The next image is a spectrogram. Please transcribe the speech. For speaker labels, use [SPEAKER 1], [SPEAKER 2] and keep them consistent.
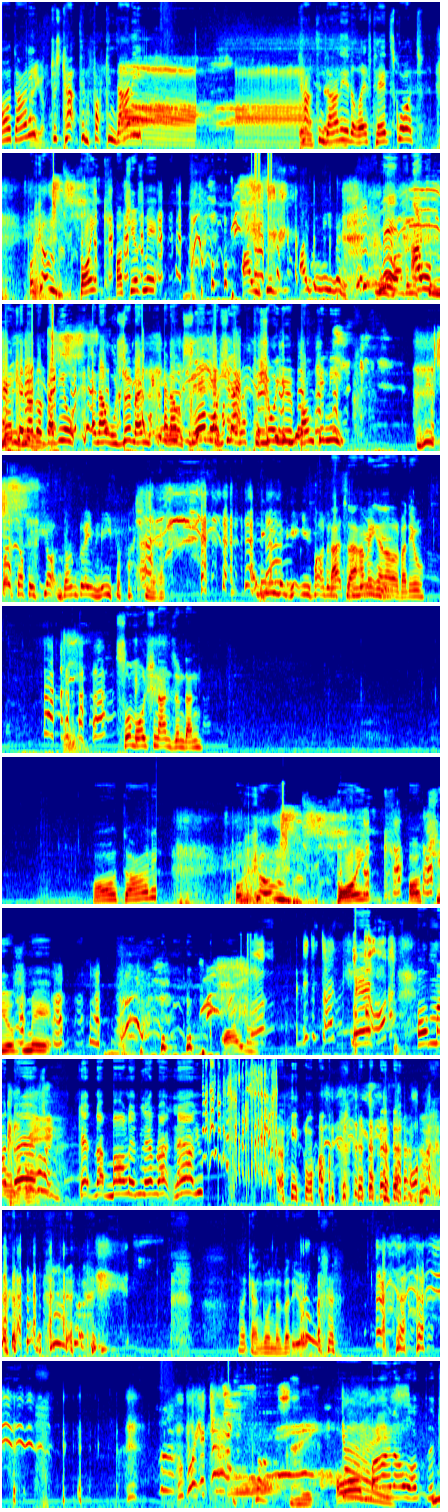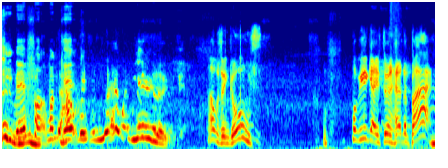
[SPEAKER 1] Oh, Danny. Just Captain fucking Danny.
[SPEAKER 2] Oh. Oh.
[SPEAKER 1] Captain Danny, the left head squad. Look at him. Boink. Oh, cheers, mate.
[SPEAKER 3] I, did, I didn't even.
[SPEAKER 1] Mate, I will make another video and I will zoom in and I will slow motion it to show you bonking me.
[SPEAKER 3] You fucked up his shot. Don't blame me for fucking it. I didn't even hit you hard enough.
[SPEAKER 1] That's
[SPEAKER 3] to
[SPEAKER 1] it, I'm making
[SPEAKER 3] you.
[SPEAKER 1] another video. Slow motion and zoomed in.
[SPEAKER 4] Oh, darn it. Boy, excuse me. I need to touch.
[SPEAKER 1] Oh my oh, god! Get that ball in there right now, you. I mean, what? that can't go in the video. what are you doing? Fuck's sake. oh man, I love the team effort we're getting.
[SPEAKER 3] where were you, Luke?
[SPEAKER 2] That was in goals. What were you guys doing out the back?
